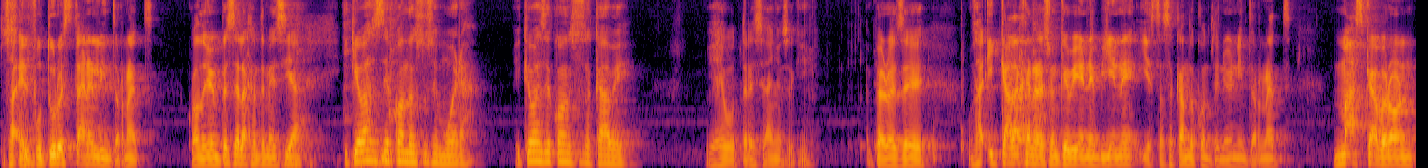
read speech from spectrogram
O sea, el futuro está en el internet. Cuando yo empecé, la gente me decía, ¿y qué vas a hacer cuando esto se muera? ¿Y qué vas a hacer cuando esto se acabe? Ya llevo 13 años aquí. Pero es de... O sea, y cada generación que viene, viene y está sacando contenido en internet más cabrón,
